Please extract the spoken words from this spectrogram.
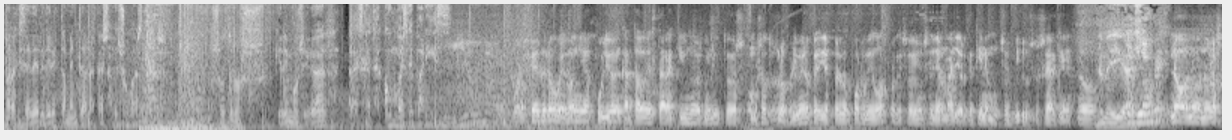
Para acceder directamente a la casa de subastas, nosotros queremos llegar a las catacumbas de París. Bueno, Pedro, Begoña, Julio, encantado de estar aquí unos minutos con vosotros. Lo primero, pediros perdón por mi voz, porque soy un señor mayor que tiene muchos virus, o sea que no... No me digas. No, no, no, los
